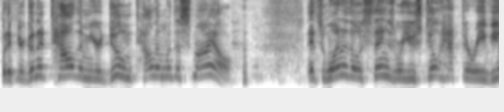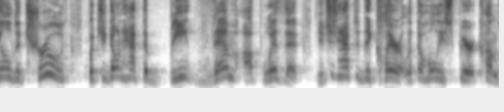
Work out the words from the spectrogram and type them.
but if you're going to tell them you're doomed, tell them with a smile. It's one of those things where you still have to reveal the truth, but you don't have to beat them up with it. You just have to declare it. Let the Holy Spirit come.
